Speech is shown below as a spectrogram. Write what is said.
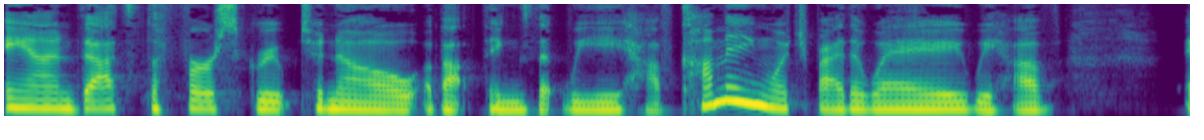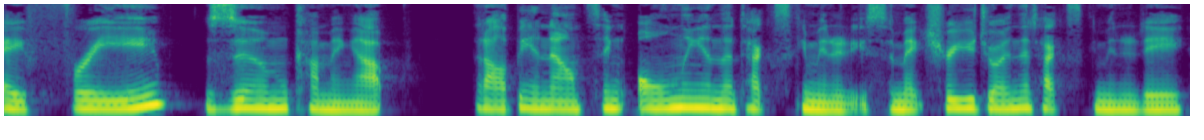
And that's the first group to know about things that we have coming, which by the way, we have a free Zoom coming up that I'll be announcing only in the text community. So make sure you join the text community.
